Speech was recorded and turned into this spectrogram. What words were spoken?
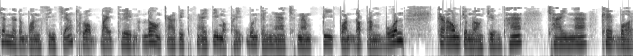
ចិននៅតំបន់ស៊ីនជៀងធ្លាប់បែកធ្លាយម្ដងកាលពីថ្ងៃទី24កញ្ញាឆ្នាំ2019ក្រោមចំណងជើងថា China Cable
